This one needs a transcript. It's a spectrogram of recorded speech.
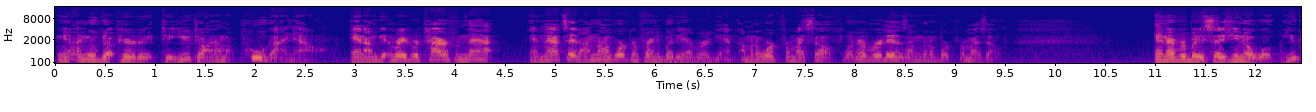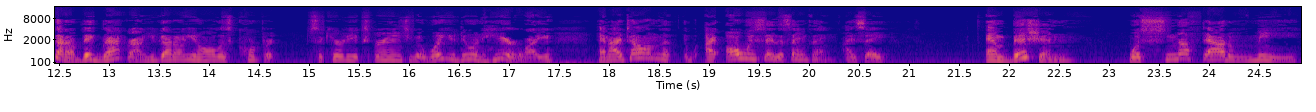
you know, I moved up here to, to Utah and I'm a pool guy now. And I'm getting ready to retire from that. And that's it. I'm not working for anybody ever again. I'm going to work for myself. Whatever it is, I'm going to work for myself. And everybody says, you know, well, you got a big background. You got, you know, all this corporate security experience. You go, what are you doing here? Why you? And I tell them that I always say the same thing. I say, ambition was snuffed out of me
